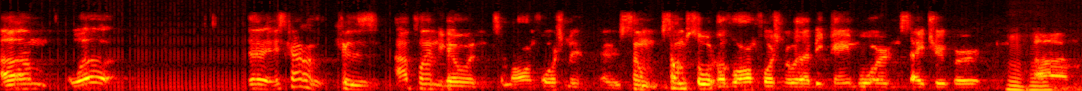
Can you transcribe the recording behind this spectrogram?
Um. Well, it's kind of because I plan to go into law enforcement, uh, some some sort of law enforcement, whether that be game warden, state trooper, mm-hmm. um,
